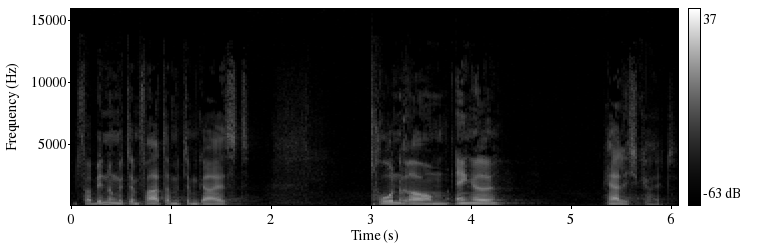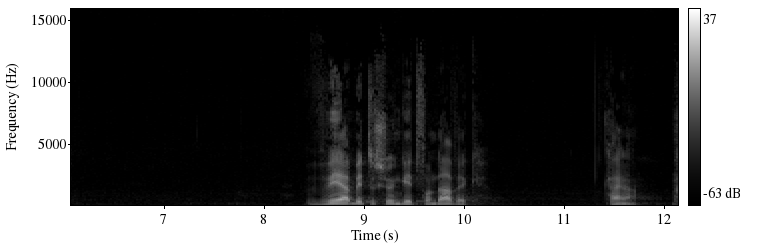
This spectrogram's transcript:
in Verbindung mit dem Vater, mit dem Geist, Thronraum, Engel, Herrlichkeit. Wer bitteschön geht von da weg? Keiner.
